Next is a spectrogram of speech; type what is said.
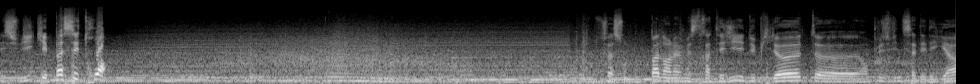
Et celui qui est passé 3. De toute façon, pas dans la même stratégie, les deux pilotes. euh, en plus, Vince a des dégâts.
